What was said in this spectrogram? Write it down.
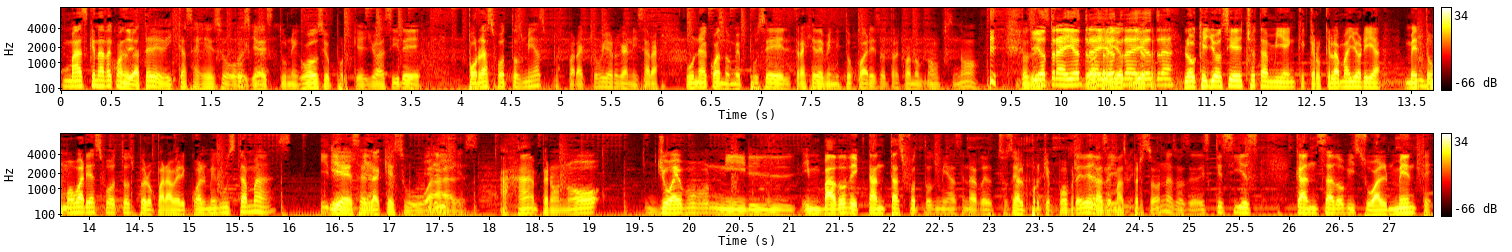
más que nada cuando ya te dedicas a eso, Pues, ya es tu negocio. Porque yo así de por las fotos mías, pues para qué voy a organizar una cuando me puse el traje de Benito Juárez, otra cuando no, pues no. Entonces, Y otra, y otra, y otra, y otra. Lo que yo sí he hecho también, que creo que la mayoría, me tomo varias fotos, pero para ver cuál me gusta más. Y, esa es la que subo al... Ajá, pero no lluevo ni invado de tantas fotos mías en la red social porque pobre de las demás personas. O sea, es que sí es cansado visualmente.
